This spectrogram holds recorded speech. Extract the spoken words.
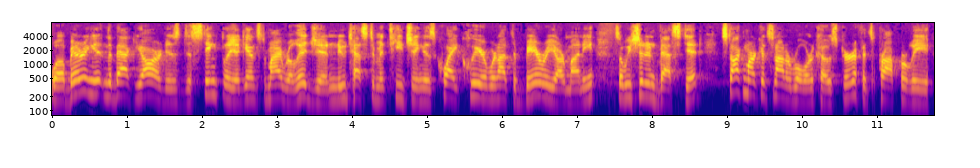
Well, burying it in the backyard is distinctly against my religion. New Testament teaching is quite clear. We're not to bury our money, so we should invest it. Stock market's not a roller coaster if it's properly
